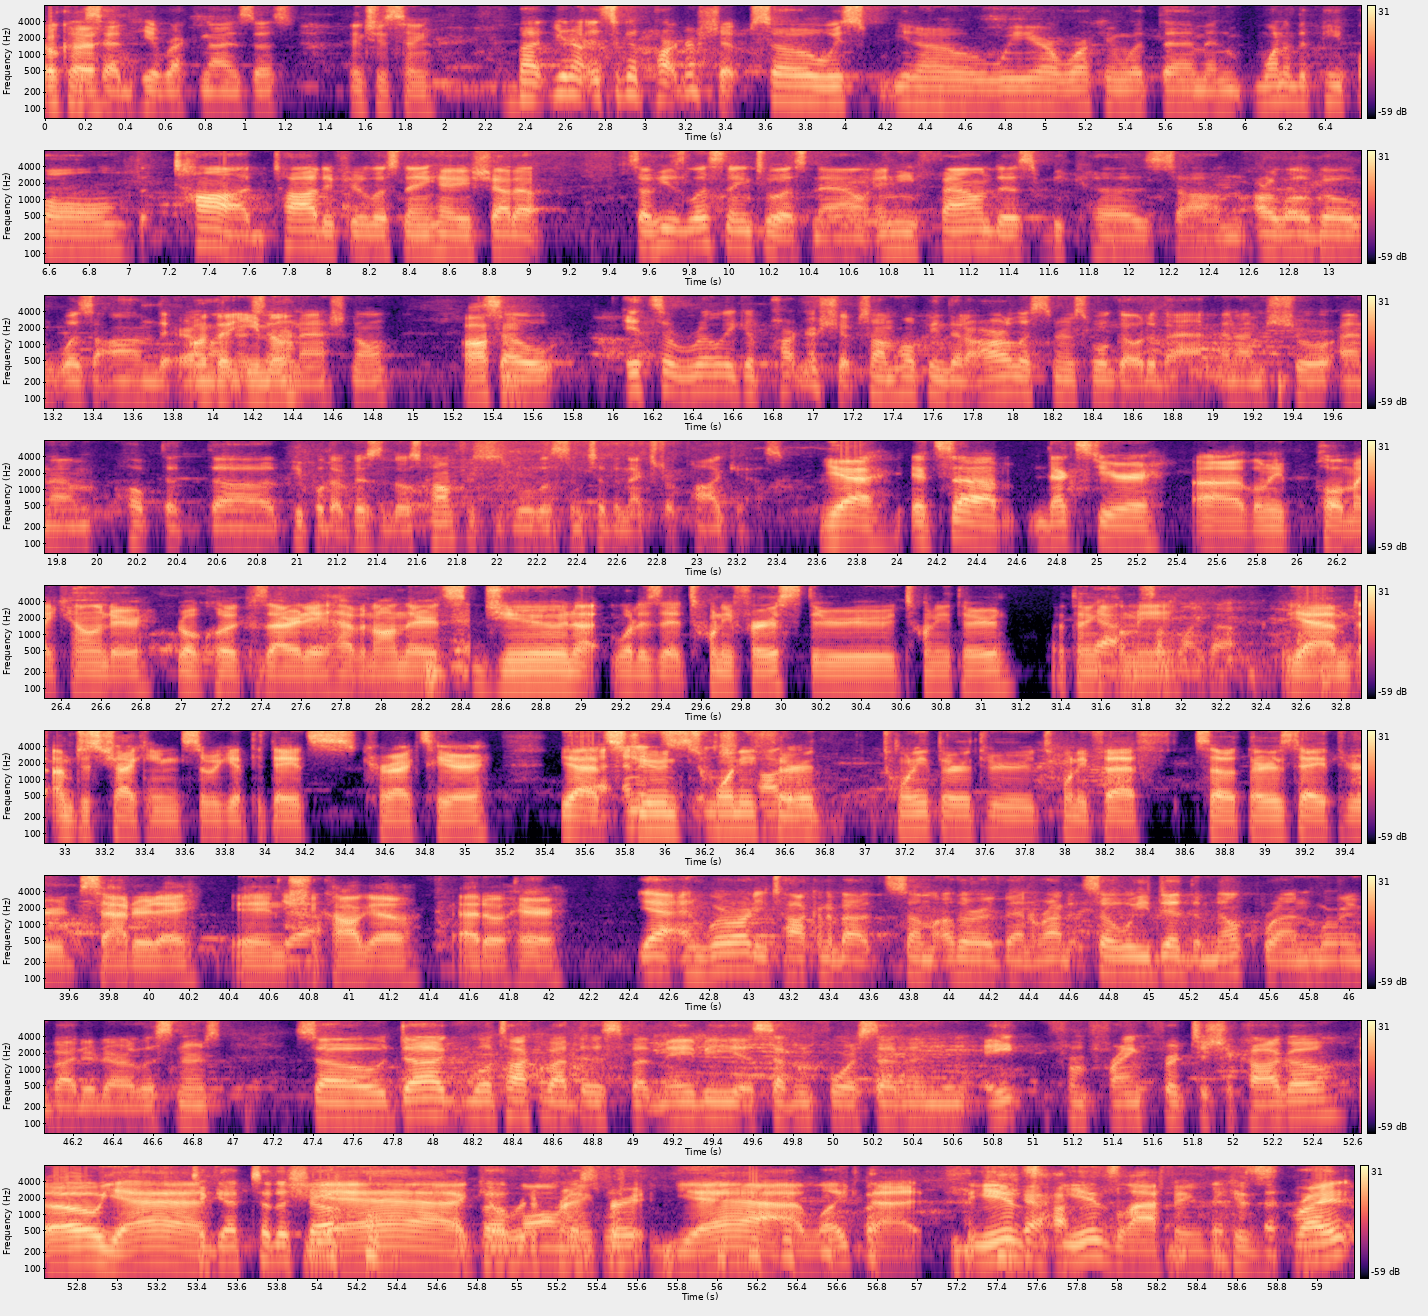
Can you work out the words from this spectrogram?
Okay. He said he recognized us. Interesting. but you know it's a good partnership so we you know we are working with them and one of the people todd todd if you're listening hey shout out so he's listening to us now and he found us because um, our logo was on the On the email? international Awesome. so it's a really good partnership so i'm hoping that our listeners will go to that and i'm sure and i'm hope that the people that visit those conferences will listen to the Next Trip podcast Yeah, it's uh next year. Uh, let me pull up my calendar real quick because I already have it on there. It's June. What is it? Twenty first through twenty third. I think. yeah let me. something like that yeah, I'm, I'm just checking so we get the dates correct here. Yeah, it's and June it's twenty third, twenty third through twenty fifth. So Thursday through Saturday in Yeah. Chicago at O'Hare. Yeah, and we're already talking about some other event around it. So we did the milk run where we invited our listeners. So Doug, we'll talk about this, but maybe a seven four seven eight from Frankfurt to Chicago Oh yeah. to get to the show. Yeah, Like go over to Frankfurt. Yeah, I like that. Ian's Yeah. Ian's laughing because Right?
